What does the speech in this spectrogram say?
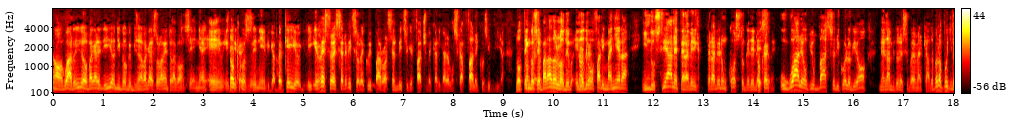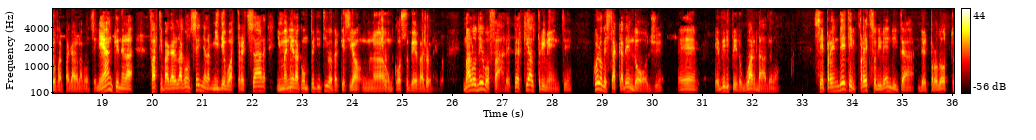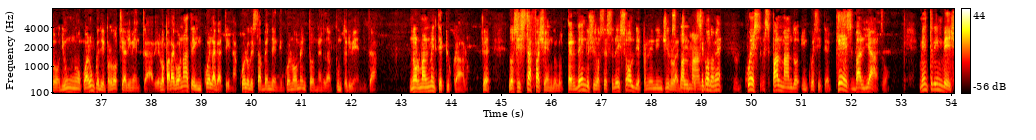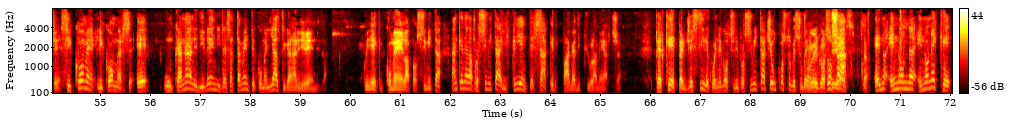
No, guarda, io, pagare, io, dico che bisogna pagare solamente la consegna e, e okay. che cosa significa? Perché io il resto del servizio lo equiparo al servizio che faccio per caricare lo scaffale e così via. Lo tengo okay. separato e lo, devo, e lo okay. devo, fare in maniera industriale per avere, per avere un costo che deve essere uguale o più basso di quello che ho nell'ambito del supermercato. Però poi ti devo far pagare la consegna e anche nella farti pagare la consegna mi devo attrezzare in maniera competitiva perché sia un, certo. un costo che è ragionevole. Certo. Ma lo devo fare perché altrimenti quello che sta accadendo oggi, è, e vi ripeto, guardatelo, se prendete il prezzo di vendita del prodotto, di uno qualunque dei prodotti alimentari, e lo paragonate in quella catena a quello che sta vendendo in quel momento nel punto di vendita, normalmente è più caro. Cioè, lo si sta facendo perdendoci lo stesso dei soldi e prendendo in giro spalmando. la gente. Secondo me, questo, spalmando in questi termini, che è sbagliato. Mentre invece, siccome l'e-commerce è un canale di vendita esattamente come gli altri canali di vendita. Quindi come la prossimità. Anche nella prossimità il cliente sa che paga di più la merce. Perché per gestire quel negozio di prossimità c'è un costo che superiore. Lo sa. E, no, e, non, e non è che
